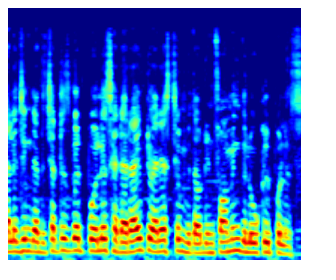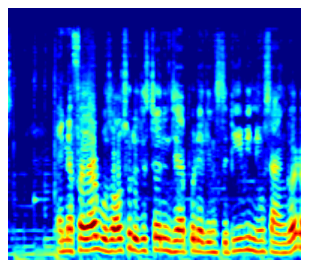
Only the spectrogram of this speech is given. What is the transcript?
alleging that the Chhattisgarh police had arrived to arrest him without informing the local police. An FIR was also registered in Jaipur against the TV news anchor,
